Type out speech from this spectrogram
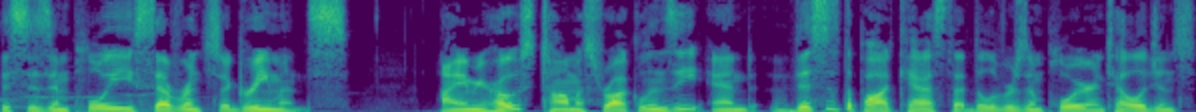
This is Employee Severance Agreements. I am your host, Thomas Rock Lindsay, and this is the podcast that delivers employer intelligence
